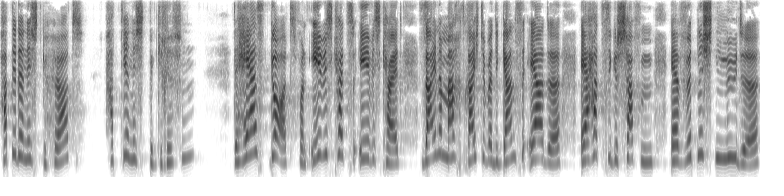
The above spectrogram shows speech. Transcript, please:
Habt ihr denn nicht gehört? Habt ihr nicht begriffen? Der Herr ist Gott von Ewigkeit zu Ewigkeit. Seine Macht reicht über die ganze Erde. Er hat sie geschaffen. Er wird nicht müde.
